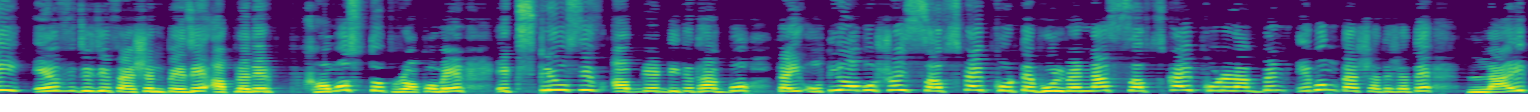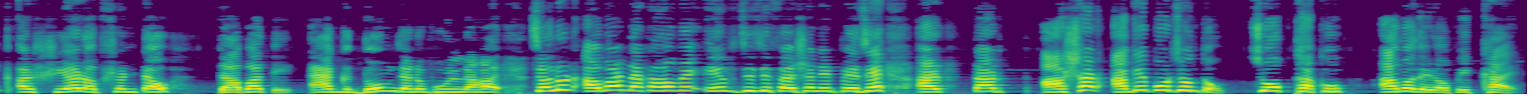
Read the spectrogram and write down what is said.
এই এফ জিজি ফ্যাশন পেজে আপনাদের সমস্ত রকমের এক্সক্লুসিভ আপডেট দিতে থাকব। তাই অতি অবশ্যই সাবস্ক্রাইব করতে ভুলবেন না। সাবস্ক্রাইব করে রাখবেন এবং তার সাথে সাথে লাইক আর শেয়ার অপশনটাও দাবাতে একদম যেন ভুল না হয়। চলুন আবার দেখা হবে এফ জিজি ফ্যাশনের পেজে আর তার আসার আগে পর্যন্ত চোখ থাকুক আমাদের অপেক্ষায়।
